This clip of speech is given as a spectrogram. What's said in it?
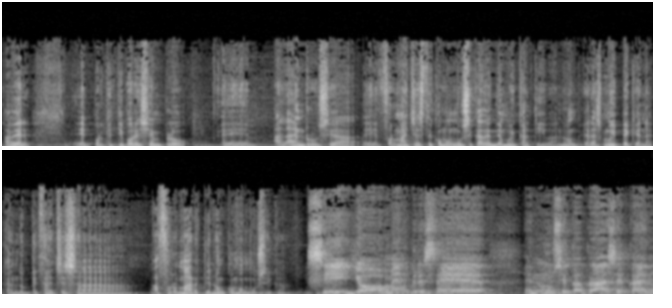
A ver, eh, porque ti, por exemplo, eh, alá en Rusia eh, formaxeste como música dende moi cativa, non? Eras moi pequena cando empezaches a, a formarte, non? Como música. Sí, yo me ingresé en música clásica, en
